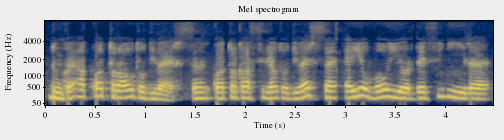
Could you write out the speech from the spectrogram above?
Dunque, ha quattro auto diverse, quattro classi di auto diverse e io voglio definire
